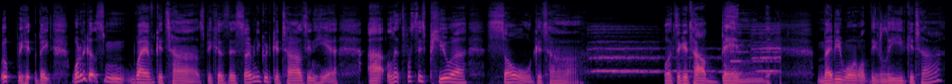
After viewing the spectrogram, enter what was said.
whoop, we hit the beat. What do we got? Some way of guitars because there's so many good guitars in here. Uh, let's. What's this pure soul guitar? Well, it's a guitar bend. Maybe we want the lead guitar.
